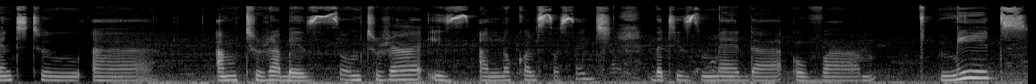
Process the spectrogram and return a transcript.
Went to uh, Amturabes. So Amtura is a local sausage that is made uh, of um, meat,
